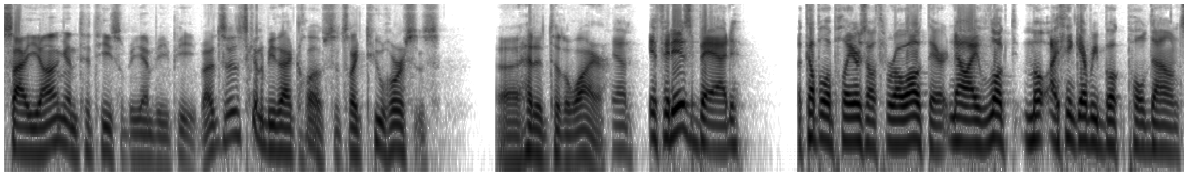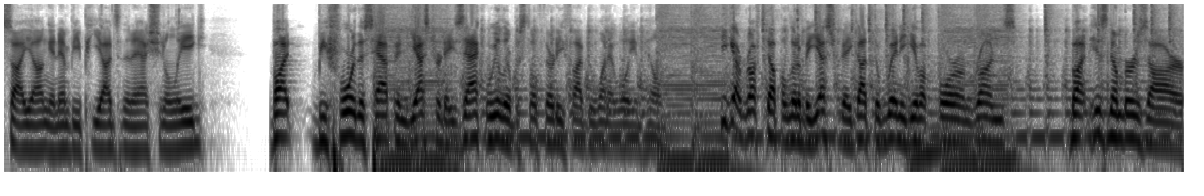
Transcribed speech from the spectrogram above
Cy Young and Tatis will be MVP. But it's, it's going to be that close. It's like two horses uh, headed to the wire. Yeah. If it is bad, a couple of players I'll throw out there. Now, I looked, mo- I think every book pulled down Cy Young and MVP odds in the National League. But before this happened yesterday, Zack Wheeler was still 35 to 1 at William Hill. He got roughed up a little bit yesterday, got the win. He gave up four earned runs, but his numbers are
